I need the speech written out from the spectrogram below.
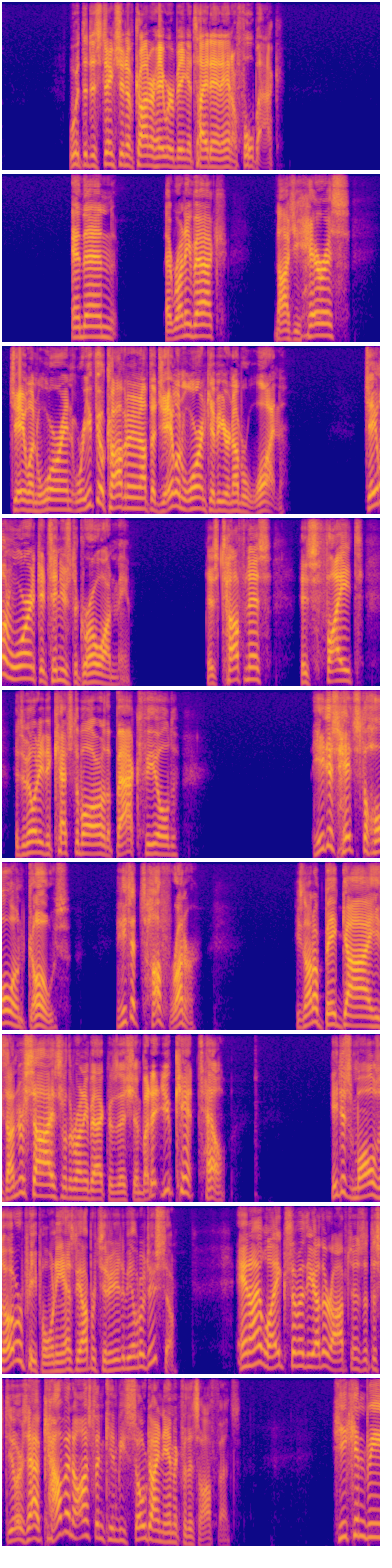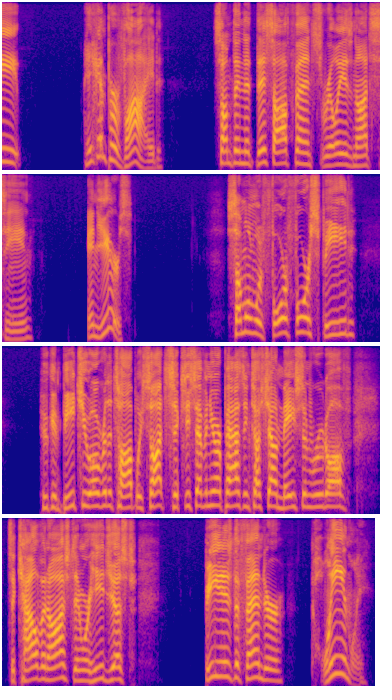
with the distinction of Connor Heyward being a tight end and a fullback. And then at running back, Najee Harris, Jaylen Warren, where you feel confident enough that Jaylen Warren can be your number one. Jaylen Warren continues to grow on me. His toughness, his fight, his ability to catch the ball out of the backfield. He just hits the hole and goes. He's a tough runner. He's not a big guy. He's undersized for the running back position, but it, you can't tell. He just mauls over people when he has the opportunity to be able to do so. And I like some of the other options that the Steelers have. Calvin Austin can be so dynamic for this offense. He can be, he can provide something that this offense really has not seen in years. Someone with 4 4 speed who can beat you over the top. We saw it 67 yard passing touchdown, Mason Rudolph to Calvin Austin, where he just beat his defender cleanly.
